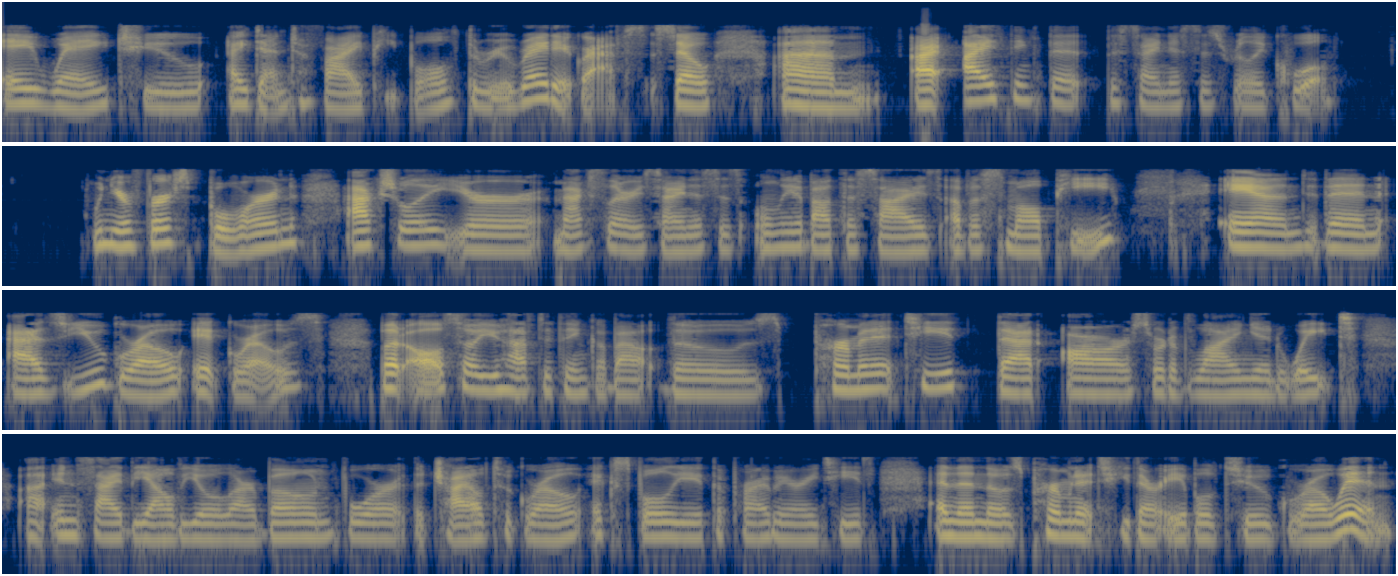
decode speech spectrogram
a way to identify people through radiographs. So um, I, I think that the sinus is really cool. When you're first born, actually, your maxillary sinus is only about the size of a small pea. And then as you grow, it grows. But also, you have to think about those permanent teeth that are sort of lying in wait uh, inside the alveolar bone for the child to grow, exfoliate the primary teeth, and then those permanent teeth are able to grow in.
